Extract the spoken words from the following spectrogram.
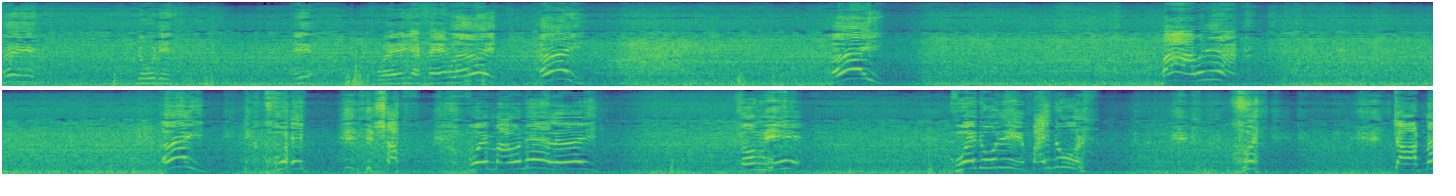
เฮ้ย ดูดินี่เว้ยอย่าแซงเลย เฮ้ย เฮ้ย บ้าปะเนี่ย เฮ้ยคุยสัตว์คุยเมาแน่เลย ตรงนี้คุยดูดิ ไปนู่นคุยจอดไหม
